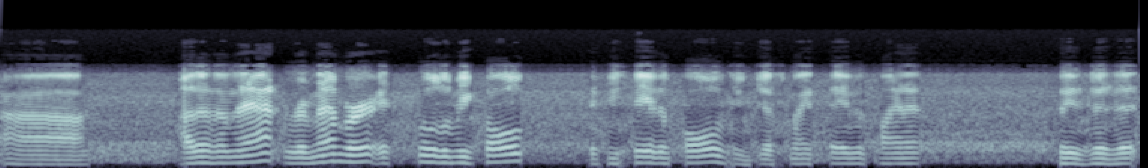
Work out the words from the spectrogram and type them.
Uh, other than that, remember, it's cool to be cold. If you save the poles, you just might save the planet. Please visit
